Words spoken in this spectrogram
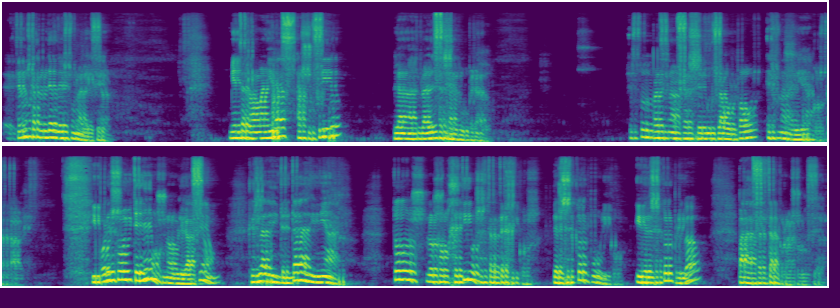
eh, tenemos que aprender de esto una lección. Mientras la humanidad ha sufrido, la naturaleza se ha recuperado. Esto me parece una frase muy flower power, es una realidad constatable. Y por eso hoy tenemos una obligación, que es la de intentar alinear todos los objetivos estratégicos del sector público y del sector privado para acertar con la solución.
